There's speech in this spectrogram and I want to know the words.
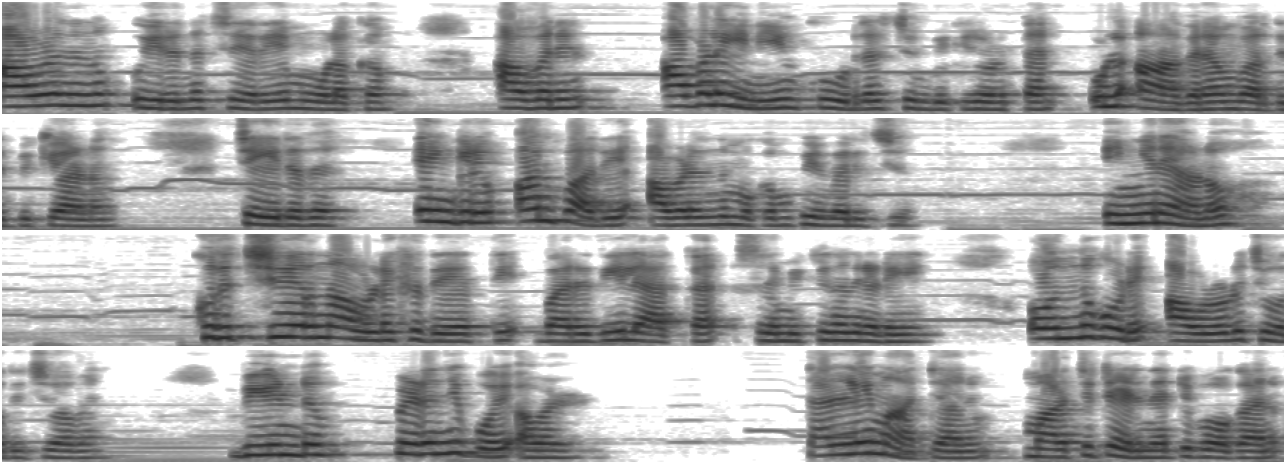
അവളിൽ നിന്നും ഉയരുന്ന ചെറിയ മൂളക്കം അവനിൽ അവളെ ഇനിയും കൂടുതൽ ചുംബിക്കി കൊടുത്താൻ ഉള്ള ആഗ്രഹം വർദ്ധിപ്പിക്കുകയാണ് ചെയ്തത്. എങ്കിലും അവൻ പതിയെ അവളിൽ നിന്ന് മുഖം പിൻവലിച്ചു. ഇങ്ങനെയാണോ? കുതിച്ചുയർന്ന അവളുടെ ഹൃദയത്തെ വരുതിയിലാക്കാൻ ശ്രമിക്കുന്നതിനിടയിൽ ഒന്നുകൂടി അവളോട് ചോദിച്ചു അവൻ. വീണ്ടും പിടഞ്ഞുപോയി അവൾ. തള്ളി മാറ്റാനും മറിച്ചിട്ട് എഴുന്നേറ്റ് പോകാനും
